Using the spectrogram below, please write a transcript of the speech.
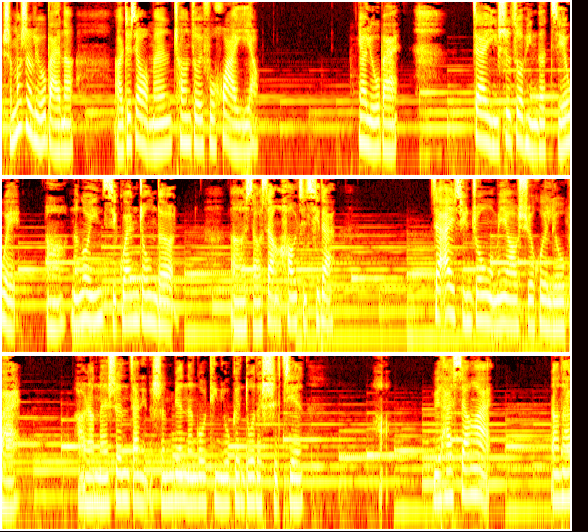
什么是留白呢？啊，就像我们创作一幅画一样，要留白，在影视作品的结尾啊，能够引起观众的呃想象、好奇、期待。在爱情中，我们也要学会留白，啊，让男生在你的身边能够停留更多的时间，啊，与他相爱，让他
